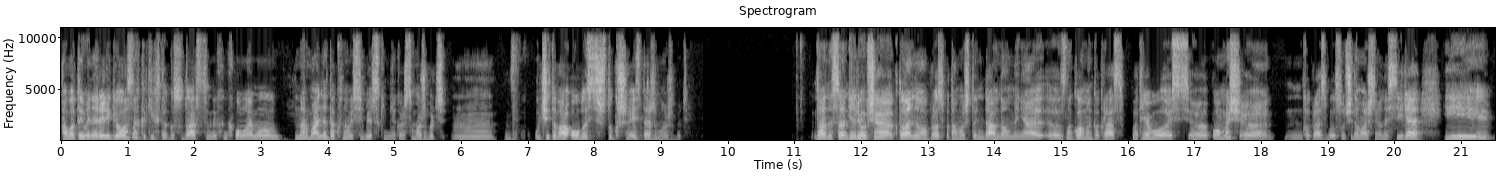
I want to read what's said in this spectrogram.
А вот именно религиозных каких-то государственных, их, по-моему, нормально так в Новосибирске. Мне кажется, может быть, учитывая область, штук шесть даже, может быть. Да, на самом деле вообще актуальный вопрос, потому что недавно у меня э, знакомый как раз потребовалась э, помощь, э, как раз был случай домашнего насилия, и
